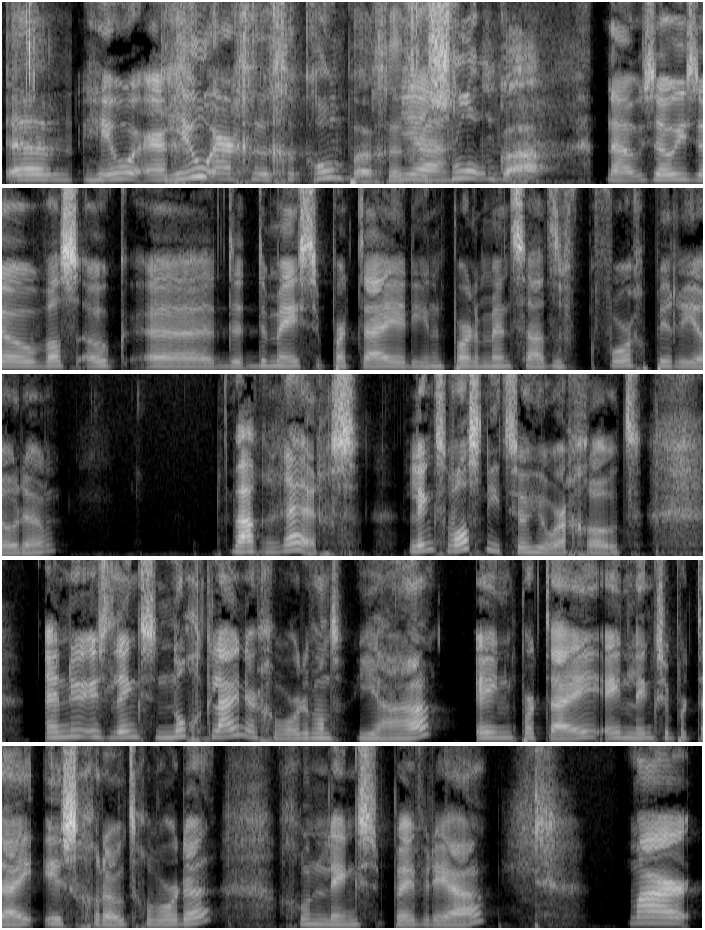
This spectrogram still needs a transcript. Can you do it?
ehm, Heel erg. heel erg ge- gekrompen, ge- Ja. geslonken. Nou, sowieso was ook eh, de, de meeste partijen die in het parlement zaten de vorige periode, waren rechts. Links was niet zo heel erg groot. En nu is links nog kleiner geworden, want ja, één partij, één linkse partij is groot geworden. GroenLinks, PvdA. Maar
